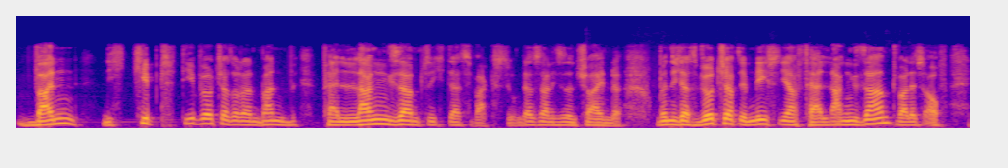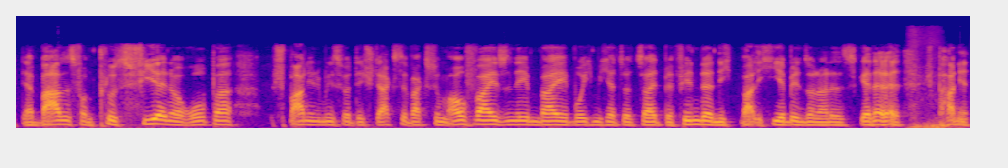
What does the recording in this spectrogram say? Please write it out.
wann nicht kippt die Wirtschaft, sondern wann verlangsamt sich das Wachstum. Das ist eigentlich das Entscheidende. Und wenn sich das Wirtschaft im nächsten Jahr verlangsamt, weil es auf der Basis von plus vier in Europa Spanien übrigens wird das stärkste Wachstum aufweisen nebenbei, wo ich mich ja zurzeit befinde. Nicht, weil ich hier bin, sondern das ist generell Spanien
